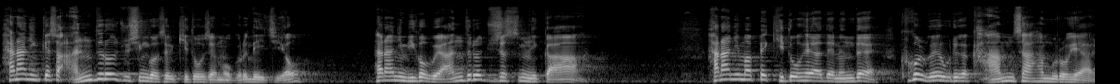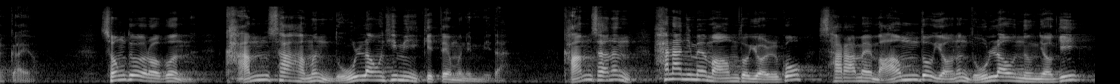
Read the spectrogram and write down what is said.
하나님께서 안 들어주신 것을 기도 제목으로 내지요. 하나님 이거 왜 안 들어주셨습니까? 하나님 앞에 기도해야 되는데 그걸 왜 우리가 감사함으로 해야 할까요? 성도 여러분, 감사함은 놀라운 힘이 있기 때문입니다. 감사는 하나님의 마음도 열고 사람의 마음도 여는 놀라운 능력이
